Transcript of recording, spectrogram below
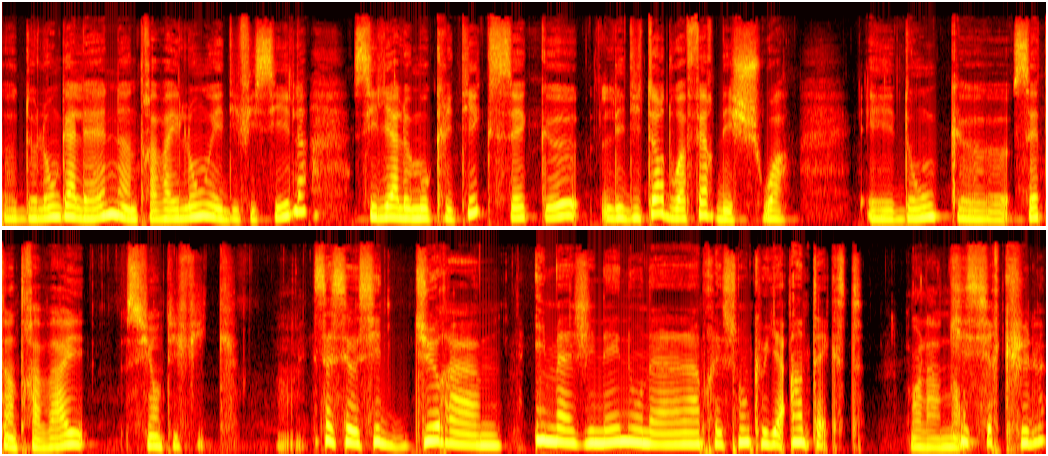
de longue haleine, un travail long et difficile. S'il y a le mot critique, c'est que l'éditeur doit faire des choix. Et donc, c'est un travail scientifique. Ça, c'est aussi dur à imaginer. Nous, on a l'impression qu'il y a un texte Voilà, non. qui circule,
